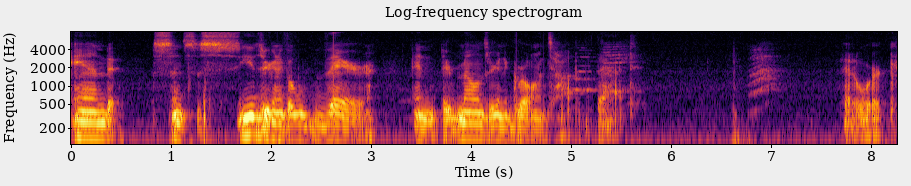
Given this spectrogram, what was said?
And since the seeds are gonna go there, and their melons are gonna grow on top of that, that'll work.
